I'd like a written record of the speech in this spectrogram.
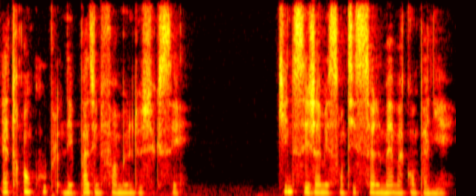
être en couple n'est pas une formule de succès. Qui ne s'est jamais senti seul même accompagné?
